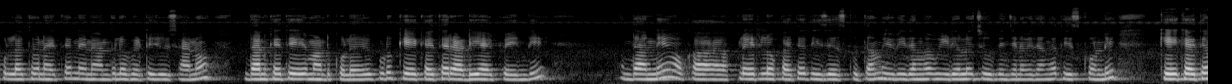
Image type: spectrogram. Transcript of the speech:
పుల్లతోనైతే నేను అందులో పెట్టి చూశాను. దానికైతే ఏం అంటుకోలేదు. ఇప్పుడు కేక్ అయితే రెడీ అయిపోయింది. దాన్ని ఒక ప్లేట్లోకి అయితే తీసేసుకుందాం. ఈ విధంగా వీడియోలో చూపించిన విధంగా తీసుకోండి. కేక్ అయితే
